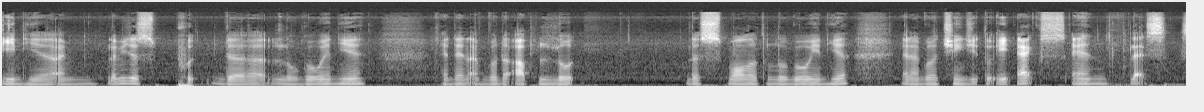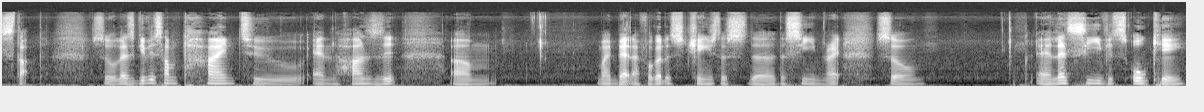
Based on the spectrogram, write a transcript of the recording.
in here. I'm let me just put the logo in here and then I'm to upload the smaller logo in here and I'm to change it to 8x and let's start. So let's give it some time to enhance it. Um, my bad I forgot to change this, the, the scene right? So and let's see if it's okay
